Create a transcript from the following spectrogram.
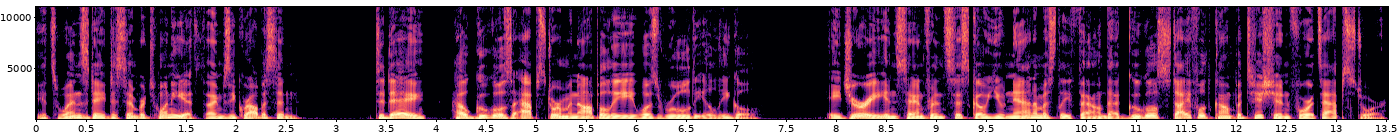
It's Wednesday, December 20th. I'm Zeke Robison. Today, how Google's App Store monopoly was ruled illegal. A jury in San Francisco unanimously found that Google stifled competition for its App Store.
